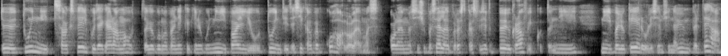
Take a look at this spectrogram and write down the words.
töötunnid saaks veel kuidagi ära mahutada, aga kui ma pean ikkagi nagu nii palju tundides iga päev kohal olemas, olema, siis juba sellepärast kasvõi seda töögraafikut on nii, nii palju keerulisem sinna ümber teha.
